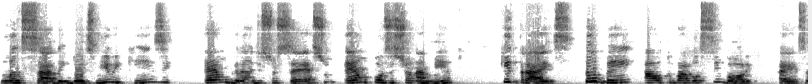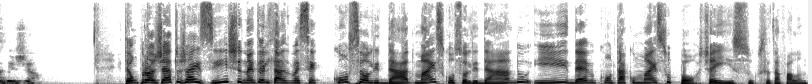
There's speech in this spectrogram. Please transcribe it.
lançada em 2015, é um grande sucesso, é um posicionamento que traz também alto valor simbólico a essa região. Então, o projeto já existe, né? Então, ele tá, vai ser consolidado, mais consolidado e deve contar com mais suporte. É isso que você está falando.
